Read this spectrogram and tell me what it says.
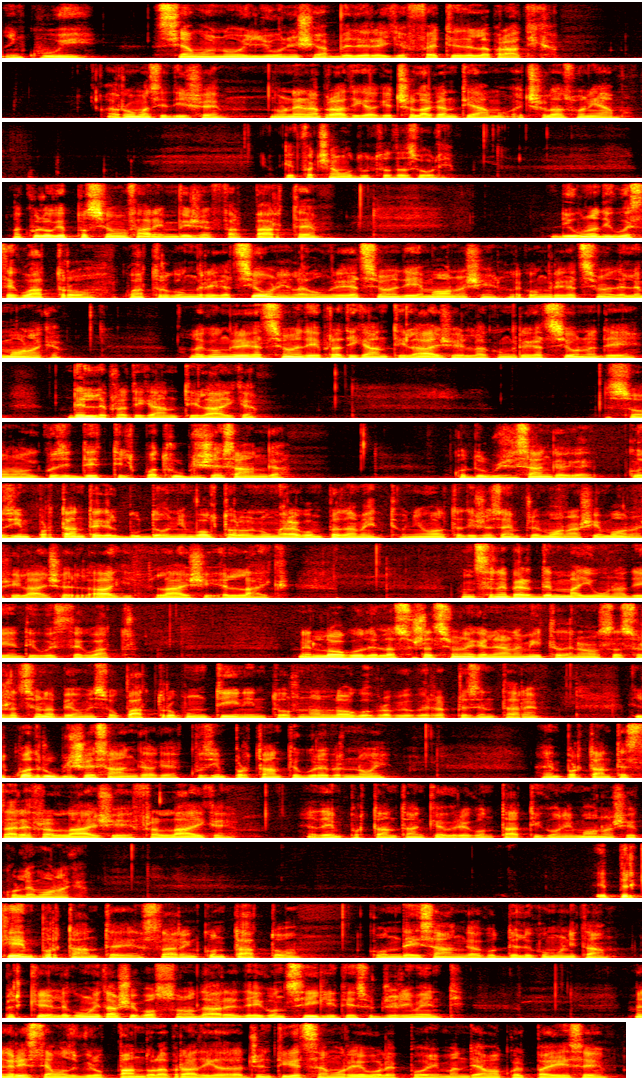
in cui siamo noi gli unici a vedere gli effetti della pratica. A Roma si dice non è una pratica che ce la cantiamo e ce la suoniamo che facciamo tutto da soli. Ma quello che possiamo fare invece è far parte di una di queste quattro, quattro congregazioni, la congregazione dei monaci, la congregazione delle monache, la congregazione dei praticanti laici e la congregazione dei, delle praticanti laiche. Sono i cosiddetti il quadruplice sangha. Il quadruplice sangha che è così importante che il Buddha ogni volta lo enumera completamente, ogni volta dice sempre monaci, monaci, laici, laici, laici e laiche non se ne perde mai una di, di queste quattro. Nel logo dell'associazione Kaliana Mitta, della nostra associazione, abbiamo messo quattro puntini intorno al logo proprio per rappresentare il quadruplice Sangha che è così importante pure per noi. È importante stare fra laici e fra laiche ed è importante anche avere contatti con i monaci e con le monache. E perché è importante stare in contatto con dei sangha, con delle comunità, perché le comunità ci possono dare dei consigli, dei suggerimenti. Magari stiamo sviluppando la pratica della gentilezza amorevole e poi mandiamo a quel paese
